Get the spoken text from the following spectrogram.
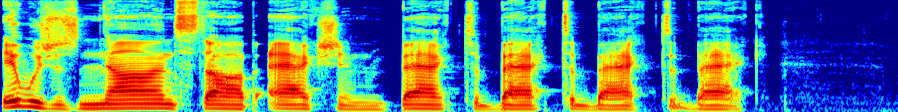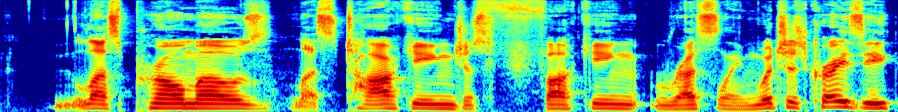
It was just nonstop action, back to back to back to back. Less promos, less talking, just fucking wrestling, which is crazy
